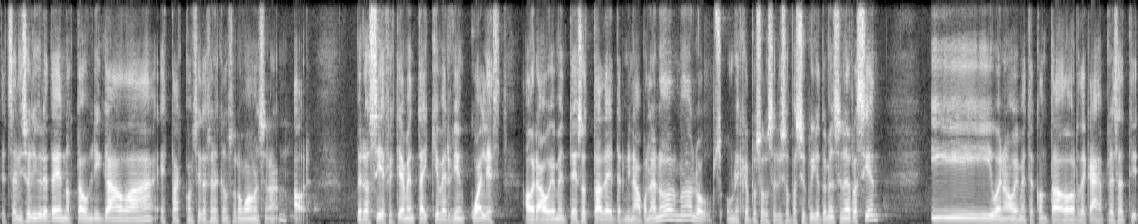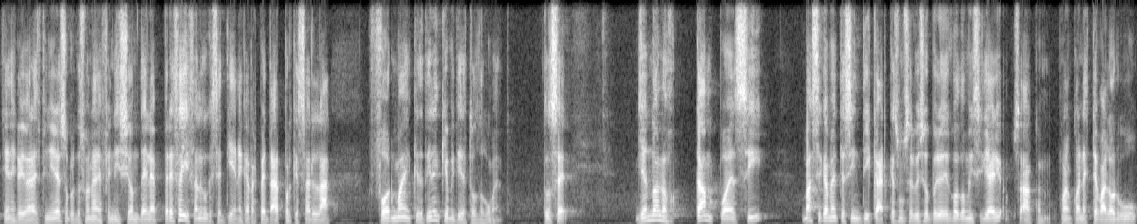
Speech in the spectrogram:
el servicio de LibreT no está obligado a estas consideraciones que nosotros vamos a mencionar ahora. Pero sí, efectivamente hay que ver bien cuál es. Ahora, obviamente, eso está determinado por la norma. un ejemplo son los servicios básicos que yo te mencioné recién. Y bueno, obviamente el contador de cada empresa ti- tiene que ayudar a definir eso porque es una definición de la empresa y es algo que se tiene que respetar porque esa es la forma en que se tienen que emitir estos documentos. Entonces, yendo a los campos en sí, básicamente es indicar que es un servicio periódico domiciliario, o sea, con, con- con este valor 1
